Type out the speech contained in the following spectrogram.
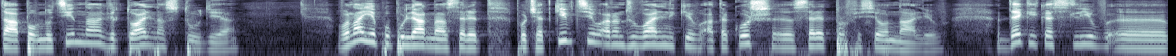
та повноцінна віртуальна студія. Вона є популярна серед початківців, аранжувальників, а також е, серед професіоналів. Декілька слів е,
